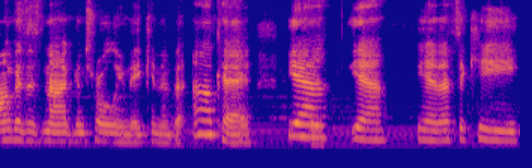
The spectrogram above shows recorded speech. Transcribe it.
long as it's non-controlling, they can invest. Okay, yeah, yeah, yeah. That's a key.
